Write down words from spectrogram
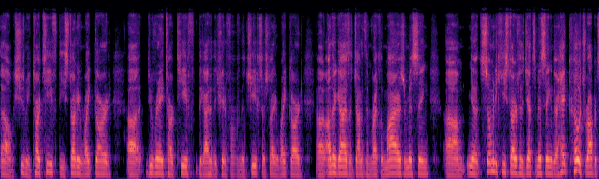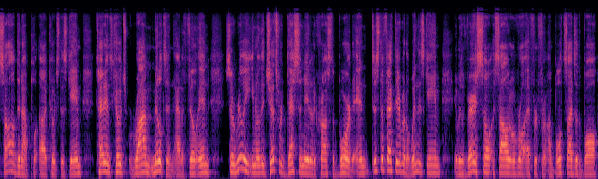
oh, excuse me, Tardif, the starting right guard, uh, Duvernay Tardif, the guy who they traded for from the Chiefs, are starting right guard. Uh, other guys like Jonathan Franklin Myers are missing. Um, you know, so many key starters for the Jets missing. Their head coach Robert Saleh did not uh, coach this game. Tight ends coach Ron Middleton had to fill in. So really, you know, the Jets were decimated across the board, and just the fact they were able to win this game, it was a very so- solid overall effort from on both sides of the ball.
